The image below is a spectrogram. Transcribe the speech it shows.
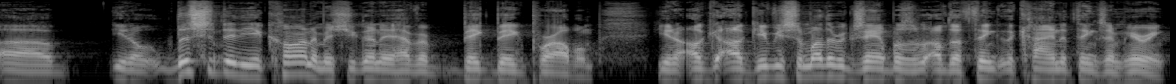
uh, you know, listen to the economists, you're going to have a big, big problem. You know, I'll, I'll give you some other examples of, of the thing, the kind of things I'm hearing.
